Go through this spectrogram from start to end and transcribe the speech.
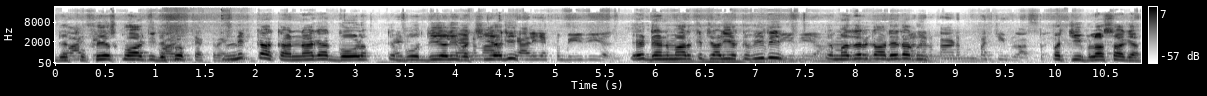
ਦੇਖੋ ਫੇਸ ਕੁਆਲਿਟੀ ਦੇਖੋ quality check ਕਰਾਂਗੇ। ਨਿੱਕਾ ਕੰਨ ਆ ਗਿਆ ਗੋਲ ਤੇ ਬੋਦੀ ਵਾਲੀ ਬੱਚੀ ਹੈਗੀ 40 ਇੱਕ 20 ਦੀ ਹੈ ਜੀ। ਇਹ ਡੈਨਮਾਰਕ 41 ਇੱਕ 20 ਦੀ। ਤੇ ਮਦਰ ਕਾਰਡ ਇਹਦਾ ਕੋਈ ਆਧਾਰ ਕਾਰਡ 25 ਪਲੱਸ 25 ਪਲੱਸ ਆ ਗਿਆ।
